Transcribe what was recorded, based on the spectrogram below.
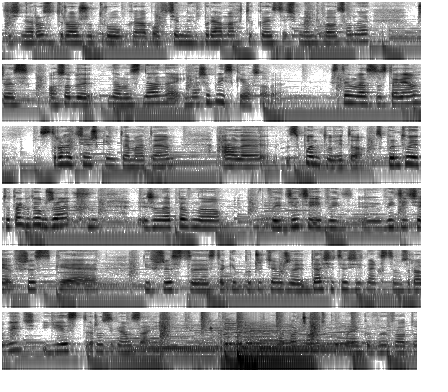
gdzieś na rozdrożu dróg albo w ciemnych bramach, tylko jesteśmy gwałcone przez osoby nam znane i nasze bliskie osoby. Z tym Was zostawiam z trochę ciężkim tematem, ale spuentuję to. Spuentuję to tak dobrze, że na pewno wyjdziecie i wyjdziecie wszystkie i wszyscy z takim poczuciem, że da się coś jednak z tym zrobić i jest rozwiązanie. Na początku mojego wywodu.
